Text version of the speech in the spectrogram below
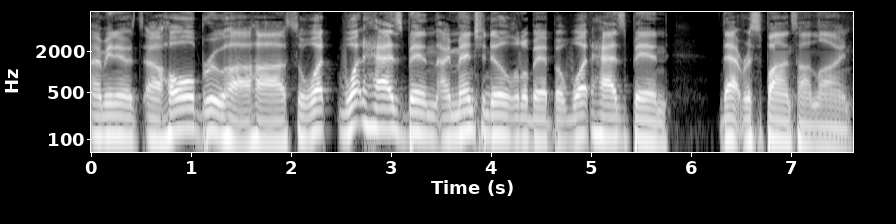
I mean it's a whole brouhaha. So what what has been? I mentioned it a little bit, but what has been that response online?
